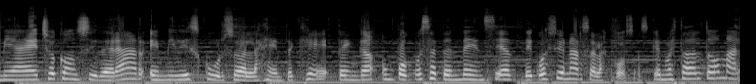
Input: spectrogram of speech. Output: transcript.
me ha hecho considerar en mi discurso a la gente que tenga un poco esa tendencia de cuestionarse las cosas, que no está del todo mal,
